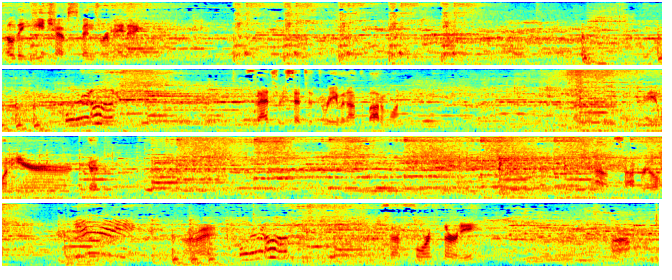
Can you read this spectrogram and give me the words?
Oh, they each have spins remaining. Order up. So that's reset to three, but not the bottom one. Anyone here? Good. Top rail. Yay. Alright. Order up. So 430. Wow. Um,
